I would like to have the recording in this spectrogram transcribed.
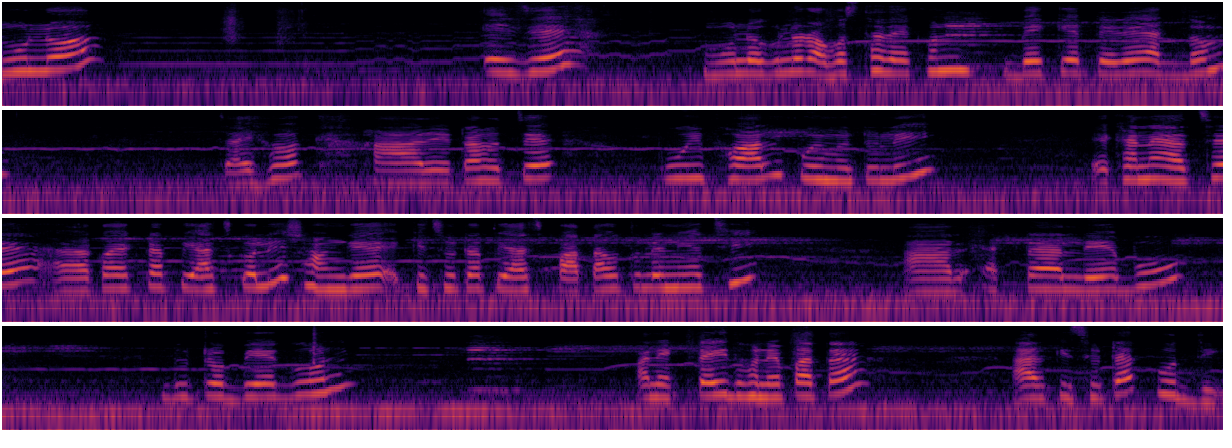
মূলো। এই যে মূলোগুলোর অবস্থা দেখুন, বেঁকে টেরে একদম। যাই হোক, আর এটা হচ্ছে পুঁই ফল, পুঁই মিটুলি। এখানে আছে কয়েকটা পেঁয়াজ কলি সঙ্গে কিছুটা পেঁয়াজ পাতাও তুলে নিয়েছি। আর একটা লেবু, দুটো বেগুন, অনেকটাই ধনে পাতা আর কিছুটা কুদ্রি।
